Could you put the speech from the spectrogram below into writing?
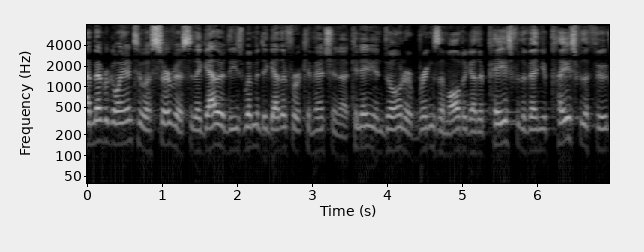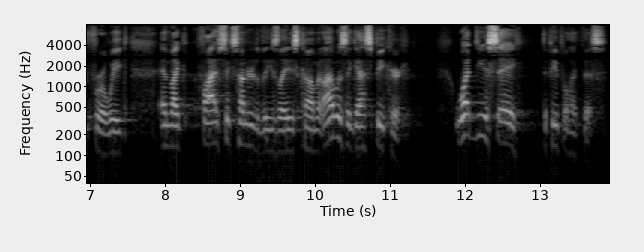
I remember going into a service, and they gathered these women together for a convention. A Canadian donor brings them all together, pays for the venue, pays for the food for a week, and like five, six hundred of these ladies come, and I was a guest speaker. What do you say to people like this?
